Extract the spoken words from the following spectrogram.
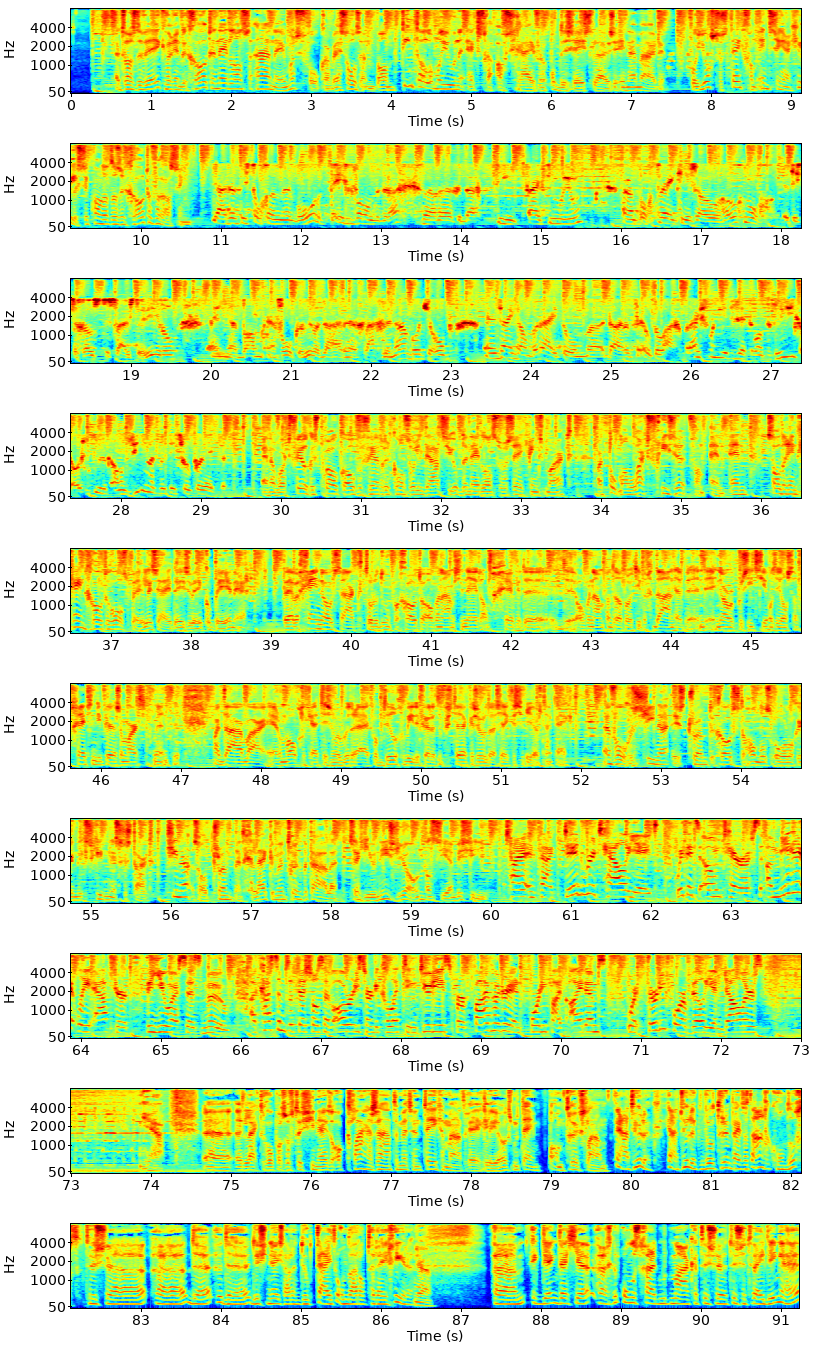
Het was de week waarin de grote Nederlandse aannemers, Volker Wessels en BAM, tientallen miljoenen extra afschrijven op de zeesluizen in IJmuiden. Voor Jos Versteeg van Insinger Gillissen kwam dat als een grote verrassing. Ja, dat is toch een behoorlijk tegenvallend bedrag. We hadden gedacht 10, 15 miljoen. Maar dan toch twee keer zo hoog nog. Het is de grootste sluis ter wereld. En BAM en Volker willen daar graag hun aanbodje op. En zijn dan bereid om daar een veel te lage prijs voor neer te zetten. Want het risico is natuurlijk aanzienlijk met dit soort projecten. En er wordt veel gesproken over verdere consolidatie op de Nederlandse verzekeringsmarkt. Maar topman Lart Vriezen van NN zal erin geen grote rol spelen, zei hij deze week op BNR. We hebben geen noodzaak tot het doen van grote overnames in Nederland, gegeven de, de overname van Deloitte die we gedaan hebben en de enorme positie die ons dat geeft in diverse marktsegmenten. Maar daar waar er een mogelijkheid is om een bedrijf op deelgebieden verder te versterken, zullen we daar zeker serieus naar kijken. En volgens China is Trump de grootste handelsoorlog in de geschiedenis gestart. China zal Trump met gelijke munt terugbetalen, zegt Eunice Joon van CNBC. China, in fact, did retaliate with its own tariffs immediately after the U.S.'s move. Uh, customs officials have already started collecting duties for 545 items worth 34 billion dollars. Ja, uh, het lijkt erop alsof de Chinezen al klaar zaten met hun tegenmaatregelen, Joost. Meteen pam terugslaan. Ja, tuurlijk. Ja, tuurlijk. Ik bedoel, Trump heeft dat aangekondigd. Dus uh, uh, de, de, de Chinezen hadden natuurlijk tijd om daarop te reageren. Ja. Um, ik denk dat je eigenlijk een onderscheid moet maken tussen, tussen twee dingen. Hè.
